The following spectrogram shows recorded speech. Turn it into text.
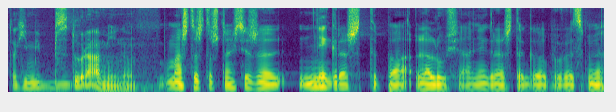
takimi bzdurami. No. Bo masz też to szczęście, że nie grasz typa Lalusia, nie grasz tego powiedzmy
